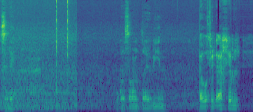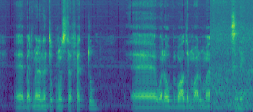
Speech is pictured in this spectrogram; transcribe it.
سلام. وكل سنة وأنتم طيبين. وفي الآخر آه، بتمنى إن أنتم تكونوا استفدتوا ولو ببعض المعلومات. سلام.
